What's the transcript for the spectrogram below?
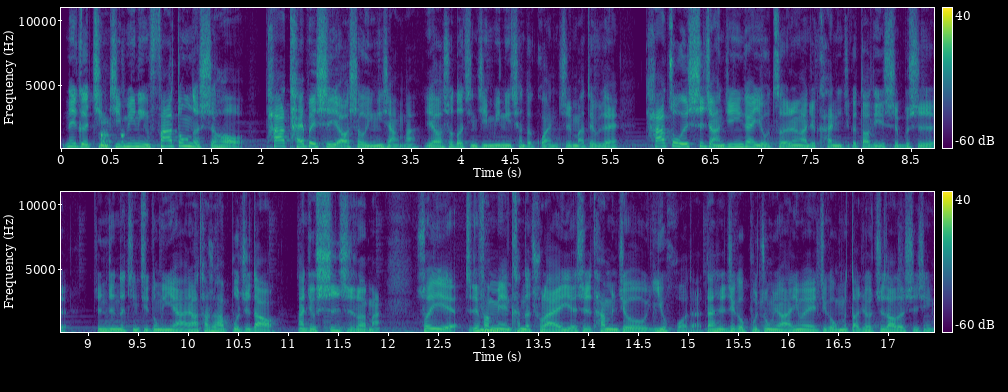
那个紧急命令发动的时候，他台北市也要受影响嘛，也要受到紧急命令下的管制嘛，对不对？他作为市长就应该有责任啊，就看你这个到底是不是真正的紧急动议啊。然后他说他不知道，那就失职了嘛。所以这方面看得出来，也是他们就一伙的。但是这个不重要，因为这个我们早就知道的事情。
